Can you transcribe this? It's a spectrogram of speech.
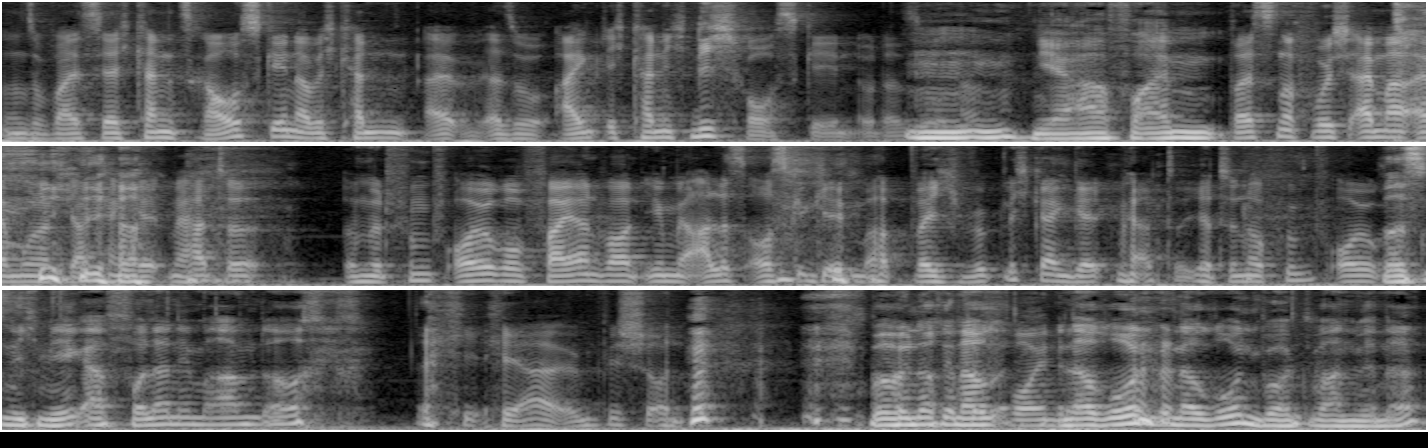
Und so weiß ja, ich kann jetzt rausgehen, aber ich kann, äh, also eigentlich kann ich nicht rausgehen oder so. Ne? Mhm, ja, vor allem, Weißt du noch, wo ich einmal einen Monat gar kein Ja. Geld mehr hatte und mit 5 Euro feiern war und ihr mir alles ausgegeben habt, weil ich wirklich kein Geld mehr hatte? Ich hatte noch 5 Euro. war es nicht mega voll an dem Abend auch? ja, irgendwie schon. Weil wir noch in der, in der, in der waren wir, ne?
